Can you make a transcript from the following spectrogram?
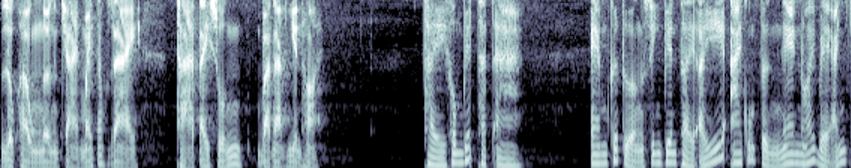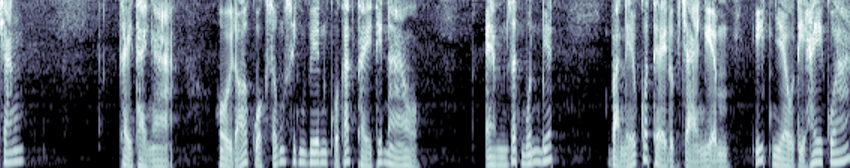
Dục Hồng ngừng trải mái tóc dài, thả tay xuống và ngạc nhiên hỏi: Thầy không biết thật à? Em cứ tưởng sinh viên thời ấy ai cũng từng nghe nói về ánh trăng. Thầy Thành ạ, à, hồi đó cuộc sống sinh viên của các thầy thế nào? Em rất muốn biết và nếu có thể được trải nghiệm ít nhiều thì hay quá.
